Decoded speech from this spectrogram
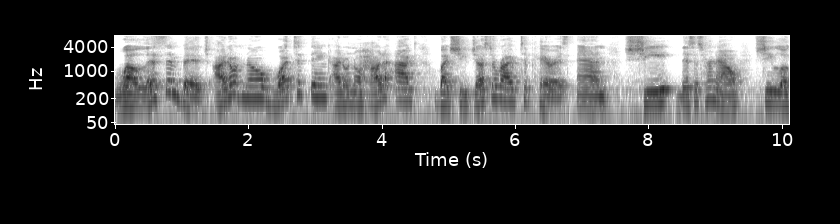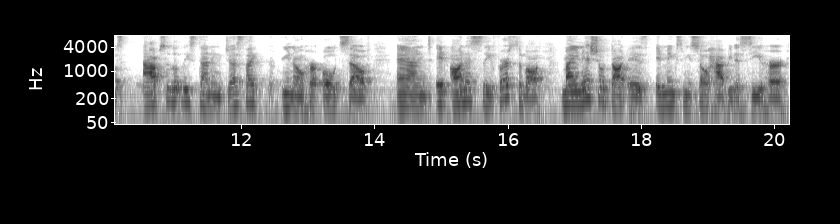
Well, listen, bitch, I don't know what to think. I don't know how to act, but she just arrived to Paris and she, this is her now, she looks absolutely stunning, just like, you know, her old self. And it honestly, first of all, my initial thought is it makes me so happy to see her,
